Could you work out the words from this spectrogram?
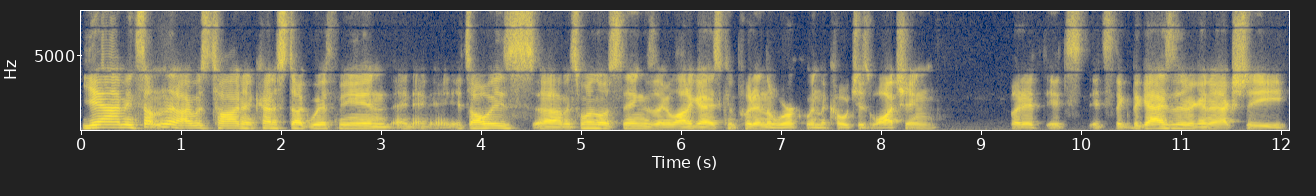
Yeah, I mean, something that I was taught and it kind of stuck with me, and, and, and it's always um, it's one of those things like a lot of guys can put in the work when the coach is watching, but it, it's it's the, the guys that are going to actually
